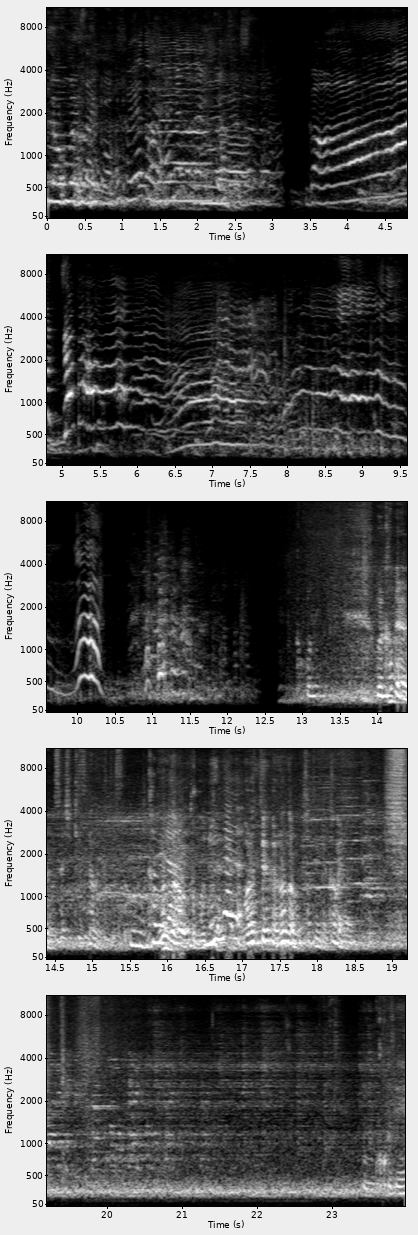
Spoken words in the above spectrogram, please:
ゴージャパここね俺カメラでも最初気づかなくてさ、カメラなんだろうと思って笑ってるからなんだろう勝手にカメラ見てもうここで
